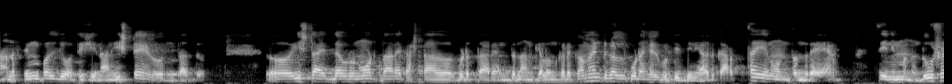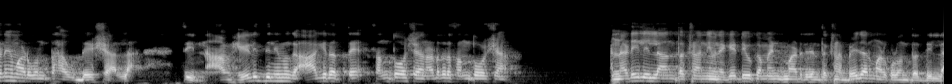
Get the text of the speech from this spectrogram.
ನಾನು ಸಿಂಪಲ್ ಜ್ಯೋತಿಷಿ, ನಾನು ಇಷ್ಟೇ ಹೇಳುವಂಥದ್ದು. ಇಷ್ಟ ಇದ್ದವರು ನೋಡ್ತಾರೆ, ಕಷ್ಟ ಆದವ್ರು ಬಿಡ್ತಾರೆ ಅಂತ ನಾನು ಕೆಲವೊಂದು ಕಡೆ ಕಮೆಂಟ್ಗಳು ಕೂಡ ಹೇಳ್ಬಿಟ್ಟಿದ್ದೀನಿ. ಅದಕ್ಕೆ ಅರ್ಥ ಏನು ಅಂತಂದ್ರೆ ಸಿ ನಿಮ್ಮನ್ನು ದೂಷಣೆ ಮಾಡುವಂತಹ ಉದ್ದೇಶ ಅಲ್ಲ. ಸಿ ನಾವು ಹೇಳಿದ್ದು ನಿಮಗೆ ಆಗಿರತ್ತೆ, ಸಂತೋಷ, ನಡೆದ್ರೆ ಸಂತೋಷ. ನಡೀಲಿಲ್ಲ ಅಂದ ತಕ್ಷಣ ನೀವು ನೆಗೆಟಿವ್ ಕಮೆಂಟ್ ಮಾಡಿದ್ರಿ ಅಂದ ತಕ್ಷಣ ಬೇಜಾರು ಮಾಡ್ಕೊಳ್ಳುವಂಥದ್ದಿಲ್ಲ.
